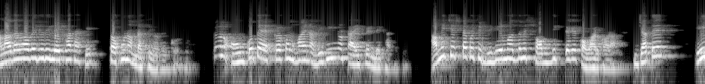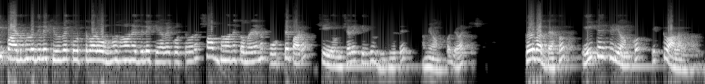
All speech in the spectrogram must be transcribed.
আলাদাভাবে যদি লেখা থাকে, তখন আমরা কীভাবে করব? কারণ অঙ্ক তো একরকম হয় না, বিভিন্ন টাইপের লেখা থাকে। আমি চেষ্টা করছি ভিডিওর মাধ্যমে সব দিক থেকে কভার করা, যাতে এই পার্টগুলো দিলে কীভাবে করতে পারো, অন্য ধরনের দিলে কীভাবে করতে পারো, সব ধরনের তোমরা যেন করতে পারো, সেই অনুসারে কিন্তু ভিডিওতে আমি অঙ্ক দেওয়ার চেষ্টা তো এবার দেখো, এই টাইপেরই অঙ্ক একটু আলাদা হবে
